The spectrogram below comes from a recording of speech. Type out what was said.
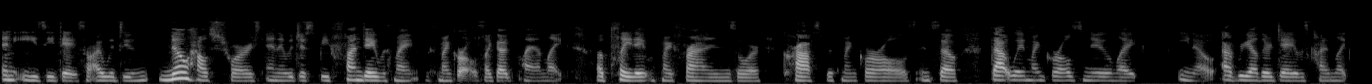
an easy day. So I would do no house chores and it would just be fun day with my, with my girls. Like I'd plan like a play date with my friends or crafts with my girls. And so that way my girls knew like, you know, every other day was kind of like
